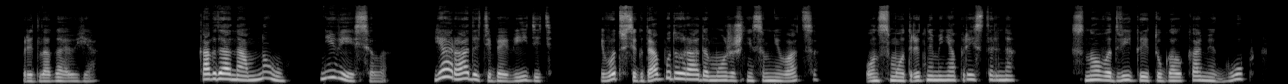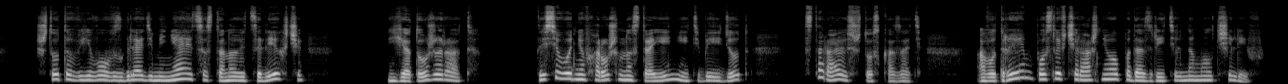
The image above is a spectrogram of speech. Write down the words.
— предлагаю я. «Когда нам, ну, не весело. Я рада тебя видеть. И вот всегда буду рада, можешь не сомневаться». Он смотрит на меня пристально, снова двигает уголками губ — что-то в его взгляде меняется, становится легче. Я тоже рад. Ты сегодня в хорошем настроении, тебе идет. Стараюсь, что сказать. А вот Рэйм после вчерашнего подозрительно молчалив.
